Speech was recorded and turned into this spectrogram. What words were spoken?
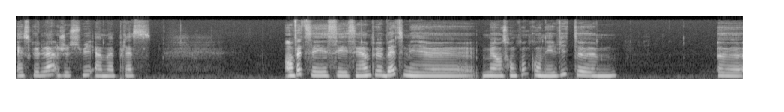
est-ce que là, je suis à ma place? En fait, c'est un peu bête, mais, euh, mais on se rend compte qu'on est vite euh, euh,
